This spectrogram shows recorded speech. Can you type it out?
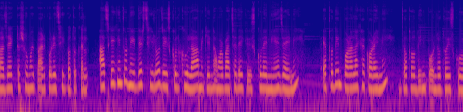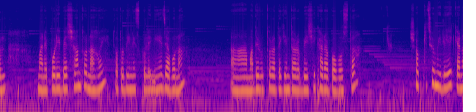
বাজে একটা সময় পার করেছি গতকাল। আজকে কিন্তু নির্দেশ ছিল যে স্কুল খোলা, আমি কিন্তু আমার বাচ্চাদেরকে স্কুলে নিয়ে যাইনি। এতদিন পড়ালেখা করাইনি, যতদিন পর্যন্ত স্কুল মানে পরিবেশ শান্ত না হয়, ততদিন স্কুলে নিয়ে যাব না। আমাদের উত্তরাতে কিন্তু আরও বেশি খারাপ অবস্থা। সব কিছু মিলিয়ে কেন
